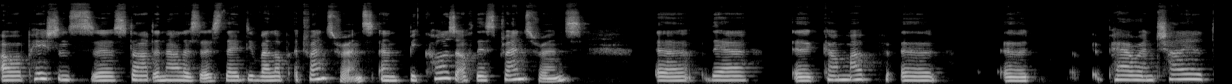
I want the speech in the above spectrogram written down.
our patients uh, start analysis, they develop a transference, and because of this transference, uh, there uh, come up uh, uh, parent-child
